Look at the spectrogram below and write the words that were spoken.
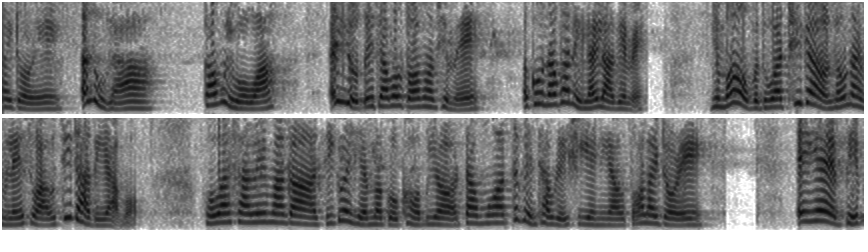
လိုက်တော့တယ်အဲ့လိုလားကောင်းပြီဘဝအဲ့ဒီလိုသေချာပေါက်သွားမှဖြစ်မယ်အခုနောက်ကနေလိုက်လာခဲ့မယ်ညီမကိုဘသူကထိခိုက်အောင်လုံးနိုင်မလဲဆိုတာကိုကြည့်ကြသေးရပေါ့ဘဝစာကလေးမကဇီးကွက်ရဲမက်ကိုခေါ်ပြီးတော့တောင်မောကတစ်ပင်၆တွေရှိတဲ့နေရာကိုသွားလိုက်တော့တယ်အိမ်ရဲ့ဘေးပ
